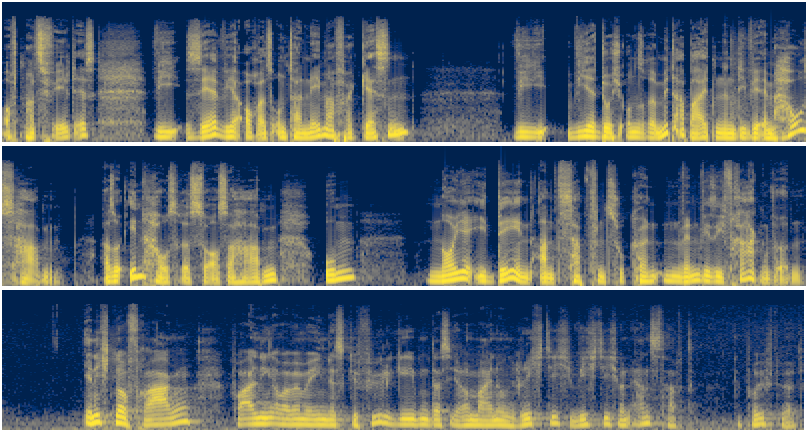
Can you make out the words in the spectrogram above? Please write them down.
oftmals fehlt, ist, wie sehr wir auch als Unternehmer vergessen, wie wir durch unsere Mitarbeitenden, die wir im Haus haben, also Inhouse-Ressource haben, um neue Ideen anzapfen zu könnten, wenn wir sie fragen würden. Ihr nicht nur fragen, vor allen Dingen aber, wenn wir ihnen das Gefühl geben, dass ihre Meinung richtig, wichtig und ernsthaft geprüft wird.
